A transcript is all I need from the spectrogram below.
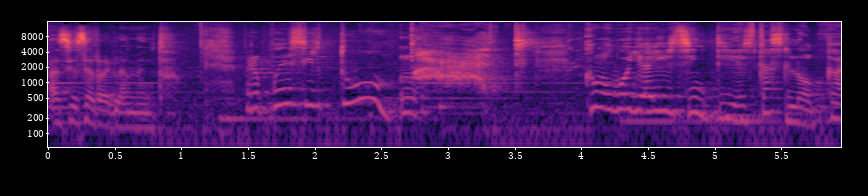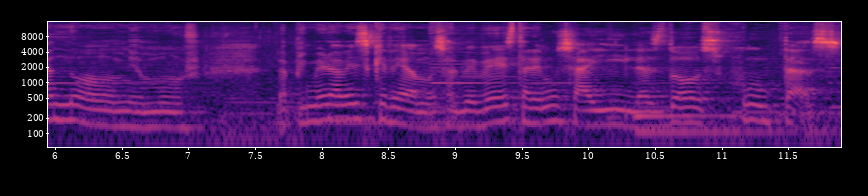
así es el reglamento. Pero puedes ir tú. Ah, ¿Cómo voy a ir sin ti? ¿Estás loca? No, mi amor. La primera vez que veamos al bebé estaremos ahí, las dos, juntas.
